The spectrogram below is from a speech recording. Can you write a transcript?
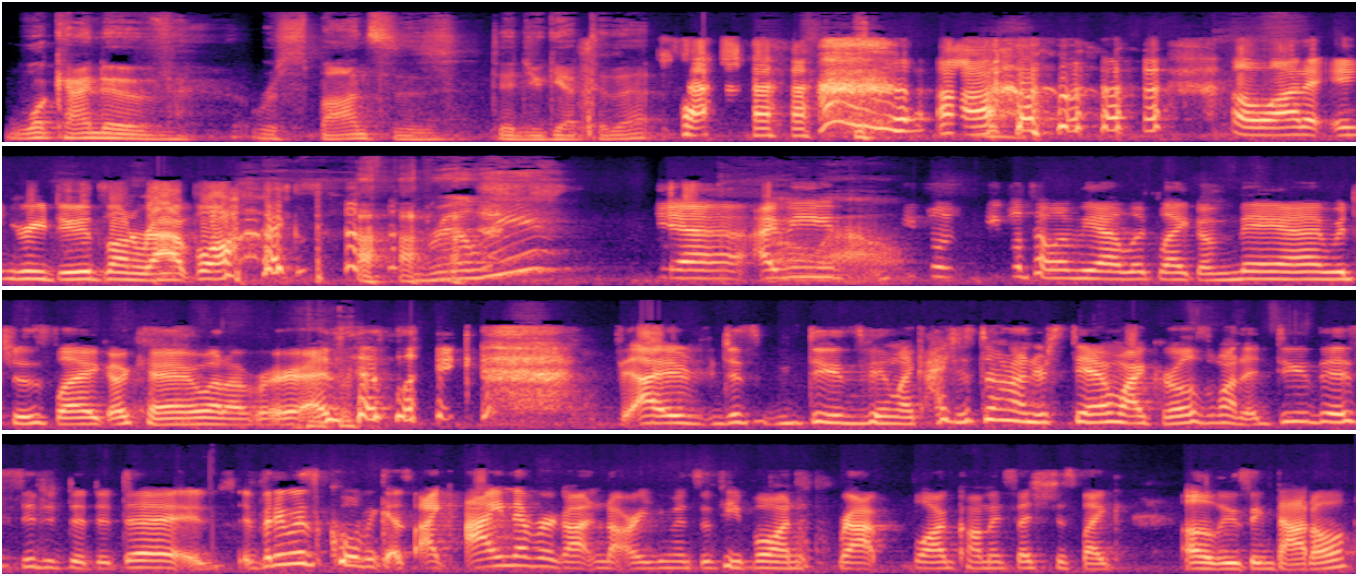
What kind of responses did you get to that? Uh, a lot of angry dudes on rap blogs. really? yeah, I Oh, mean, wow. people people telling me I look like a man, which is like okay, whatever. And then like, I just dudes being like, I just don't understand why girls want to do this. da, da, da, da, da. But it was cool because like I never got into arguments with people on rap blog comments. That's just like a losing battle.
